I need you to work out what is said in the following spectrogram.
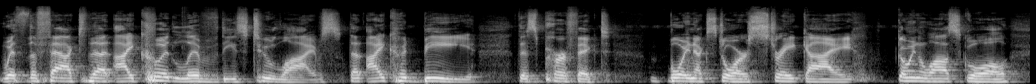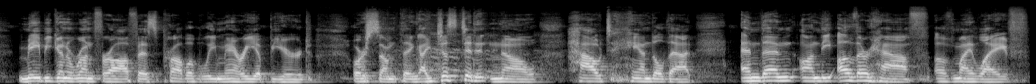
with the fact that I could live these two lives, that I could be this perfect boy next door, straight guy, going to law school, maybe to run for office, probably marry a beard or something. I just didn't know how to handle that. And then on the other half of my life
